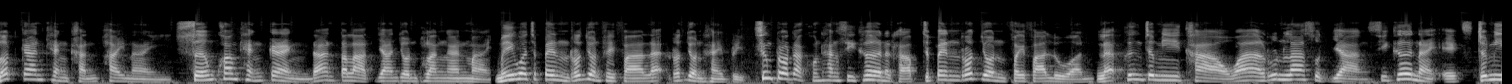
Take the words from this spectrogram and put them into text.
ลดการแข่งขันภายใน เสริมความแข็งแกร่งด้านตลาดยานยนต์พลังงานใหม่ ไม่ว่าจะเป็นรถยนต์ไฟฟ้าและรถยนต์ไฮบริดซึ่งโปรดักต์ของทาง Seeker นะครับจะเป็นรถยนต์ไฟฟ้าล้วน และเพิ่งจะมีข่าวว่ารุ่นล่าสุดอย่าง Seeker 9X จะมี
